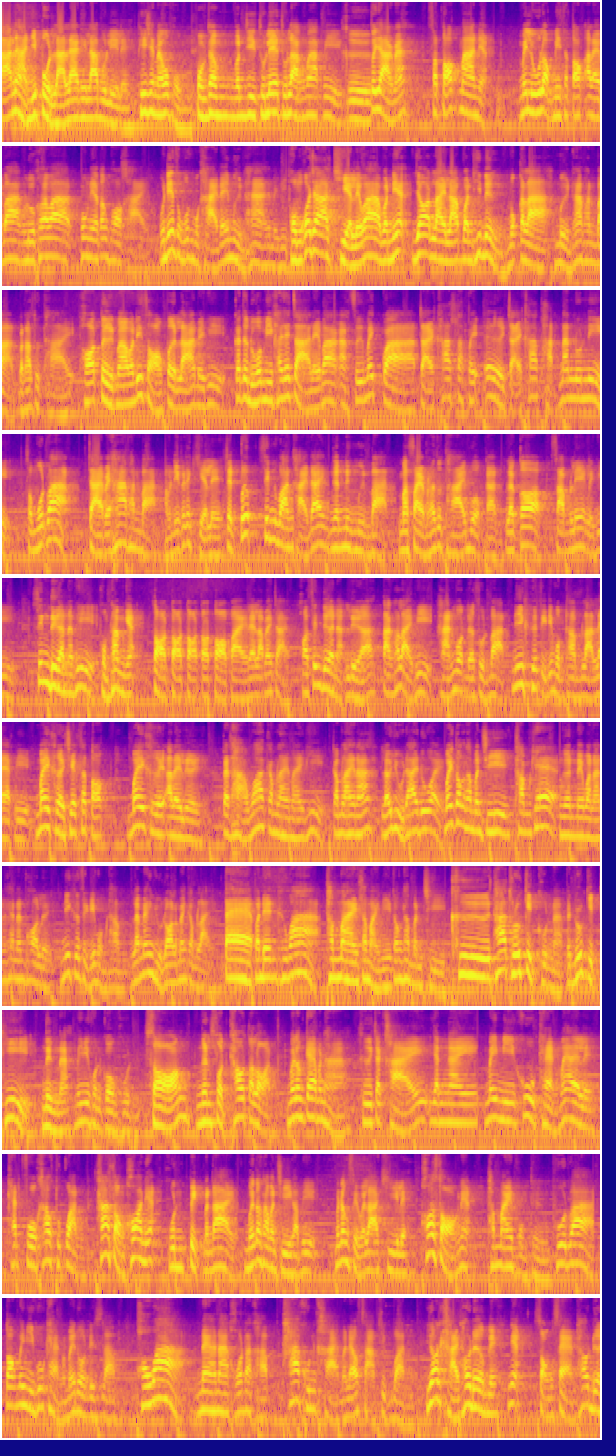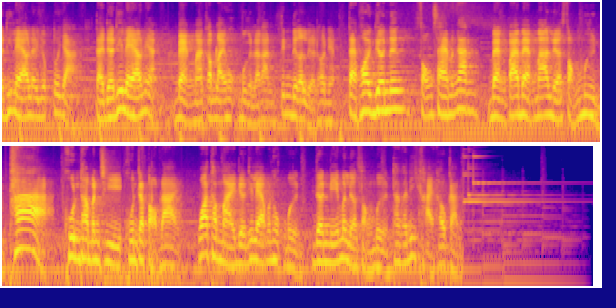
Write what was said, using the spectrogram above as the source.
ร้านอาหารญี่ปุ่นร้านแรกที่ราชบุรีเลย พี่ใช่ไหมว่าผม ผมทำบัญชีทุเรศทุลังมากพี่ คือตัวอย่างนะ สต็อกมาเนี่ย ไม่รู้หรอกมีสต็อกอะไรบ้าง รู้แค่ว่าพวกเนี้ยต้องพอขาย วันนี้สมมติผมขายได้หมื่นห้าใช่ไหมพี่ผมก็จะเขียนเลยว่าวันนี้ยอดรายรับวันที่ 1 มกราหมื่นห้าพันบาทบรรทัดสุดท้าย พอตื่นมาวันที่ 2 เปิดร้านไปพี่ ก็จะดูว่ามีค่าใช้จ่ายอะไรบ้างอะซื้อไม่กว่าจ่ายค่าซัพพลายเออร์จ่ายค่าผักนั่นนู่นนี่ สมมุติว่าจ่ายไป 5,000 บาท วันนี้ก็จะเขียนเลยเสร็จปุ๊บสิ้นวันขายได้เงิน 10,000 บาท มาใส่บรรทัดสุดท้ายบวกกัน แล้วก็ซ้ำเลขเลยพี่ สิ้นเดือนนะพี่ผมทำอย่างเงี้ยต่อต่อต่อต่อต่อไปรายรับรายจ่าย พอสิ้นเดือนอะเหลือตังค์เท่าไหร่พี่หารหมดเหลือศูนย์บาทนี่คือสิ่งที่ผมทำร้านแรกพี่ ไม่เคยเช็คสต็อก ไม่เคยอะไรเลย แต่ถามว่ากำไรไหมพี่กำไรนะ แล้วอยู่ได้ด้วย ไม่ต้องทำบัญชีทำแค่เงินในวันนั้นแค่นั้นพอเลย นี่คือสิ่งที่ผมทำและแม่งอยู่รอดและแม่งกำไร แต่ประเด็นคือว่าทำไมสมัยนี้ต้องทำบัญชี คือถ้าธุรกิจคุณนะเป็นธุรกิจที่หนึ่งนะไม่มีคนโกงคุณสองเงินสดเข้าตลอด ไม่ต้องแก้ปัญหา คือจะขายยังไงไม่มีคู่แข่งไม่อะไรเลยแคทโฟเข้าทุกวัน ถ้า 2 ข้อนี้คุณปิดมันได้ไม่ต้องทำบัญชีครับพี่ไม่ต้องเสียเวลาคีย์เลย ข้อ2เนี่ยทำไมผมถึงพูดว่าต้องไม่มีคู่แข่งและไม่โดนดิสลอฟเพราะว่าในอนาคตอะครับถ้าคุณขายมาแล้ว 30 วัน ยอดขายเท่าเดิมเลยเนี่ยสองแสนเท่าเดือนที่แล้วเลยยกตัวอย่าง แต่เดือนที่แล้วเนี่ยแบ่งมากำไร 60,000 แล้วกัน สิ้นเดือนเหลือเท่านี้แต่พออีกเดือนนึง2 0 0แสนเหมือนกัน แบ่งไปแบ่งมาเหลือ 20,000 ถ้าคุณทำบัญชีคุณจะตอบได้ ว่าทำไมเดือนที่แล้วมัน 60,000 เดือนนี้มันเหลือ 20,000 ทั้งที่ขายเท่ากัน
